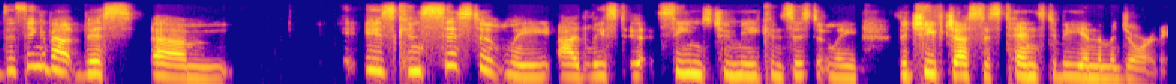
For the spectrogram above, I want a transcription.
the thing about this um, is consistently, at least it seems to me consistently, the chief justice tends to be in the majority.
